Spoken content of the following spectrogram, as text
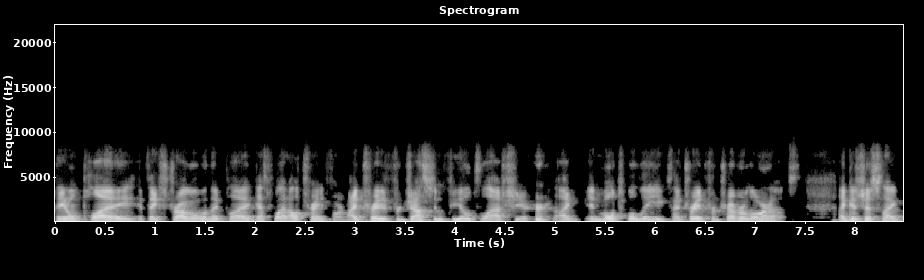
they don't play, if they struggle when they play, guess what? I'll trade for them. I traded for Justin Fields last year, like in multiple leagues. I traded for Trevor Lawrence. Like, it's just like,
